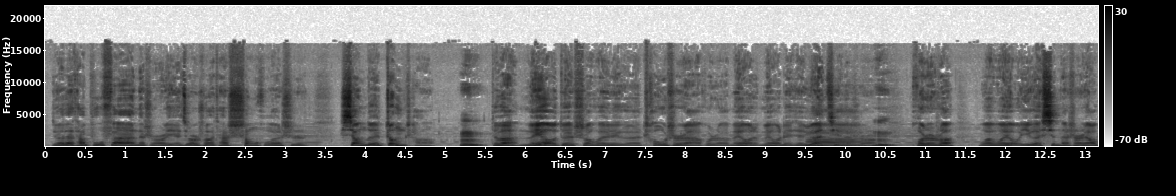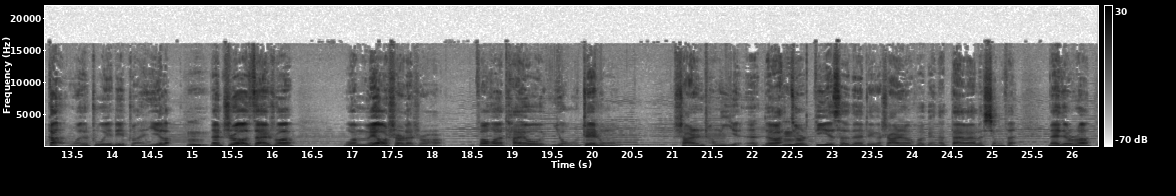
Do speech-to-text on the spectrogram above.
觉得他不犯案的时候，也就是说他生活是相对正常，嗯对吧？没有对社会这个仇视啊，或者没有没有这些怨气的时候，嗯或者说我我有一个新的事儿要干，我的注意力转移了。嗯那只有在说我没有事儿的时候，包括他又有这种杀人成瘾，对吧？嗯就是第一次的这个杀人会给他带来了兴奋，那就是说，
